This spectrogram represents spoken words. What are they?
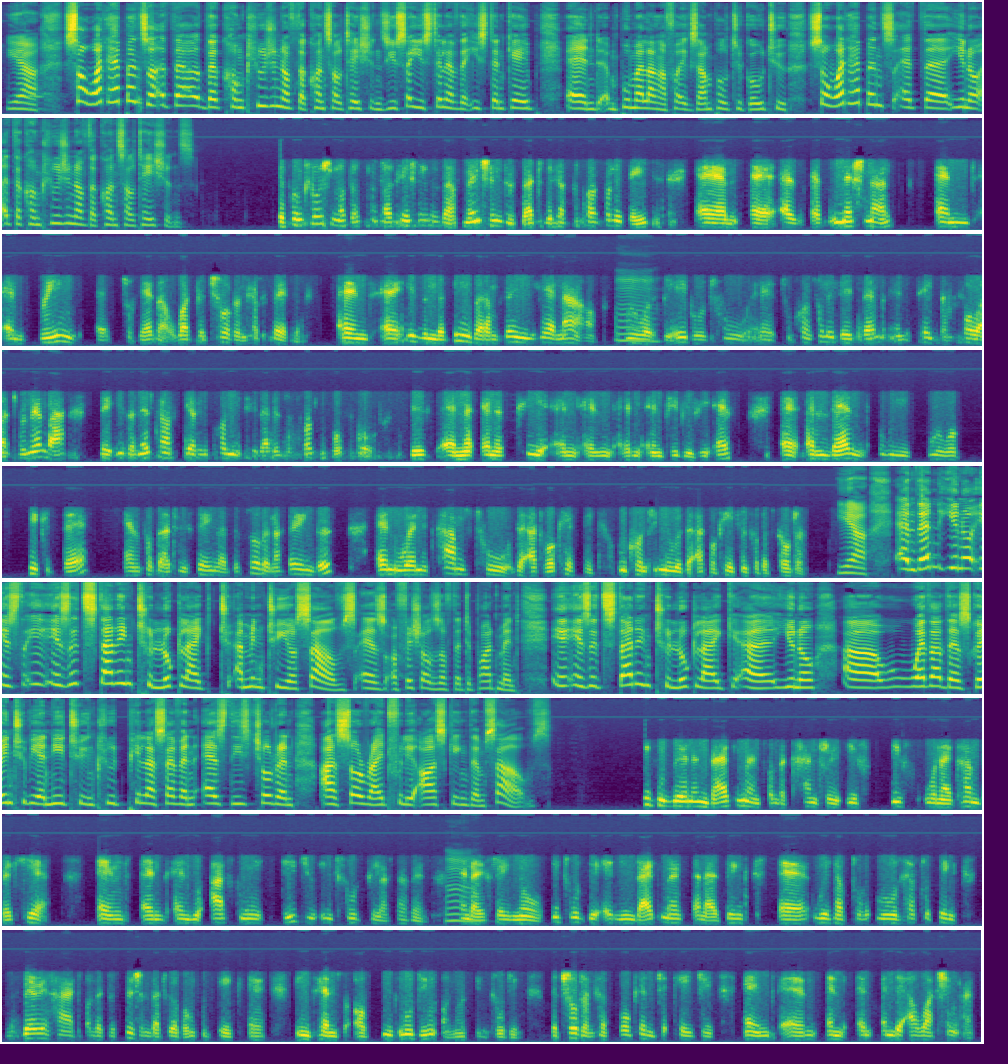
Yeah. So what happens at the the conclusion of the consultations? You say you still have the Eastern Cape and Mpumalanga, for example, to go to. So what happens at the you know at the conclusion of the consultations? The conclusion of the consultations, as I've mentioned, is that we have to consolidate um, uh, as, as national and and bring uh, together what the children have said. And uh, even the things that I'm saying here now, mm. we will be able to uh, to consolidate them and take them forward. Remember, there is a national steering committee that is responsible for this uh, NSP and and and, and GBVF, uh, and then we we will take it there and so that we're saying that the children are saying this. And when it comes to the advocacy, we continue with the advocacy for the children. Yeah, and then you know, is is it starting to look like? To, I mean, to yourselves as officials of the department, is it starting to look like uh, you know uh, whether there's going to be a need to include Pillar Seven as these children are so rightfully asking themselves? It would be an indictment on the country if if when I come back here and and and you ask me, did you include Pillar Seven? Mm. And I say no. It would be an indictment, and I think uh, we have to we would have to think very hard on the decision that we are going to take uh, in terms of including or not including. The children have spoken to KG, and um, and and and they are watching us,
